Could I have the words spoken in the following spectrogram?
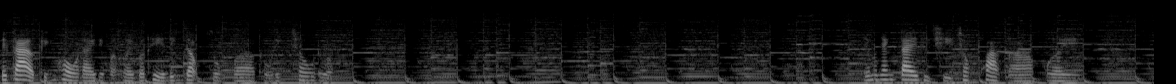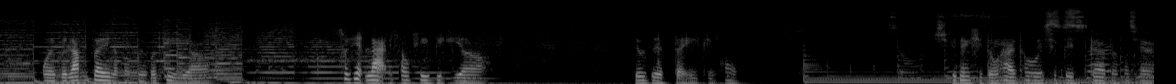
PK ở kính hồ này thì mọi người có thể linh động dùng uh, thủ linh châu được. Nếu mà nhanh tay thì chỉ trong khoảng uh, 10 10 15 giây là mọi người có thể uh, xuất hiện lại sau khi bị uh, tiêu diệt tại cánh hồ Cho đang chỉ tố hai thôi, sẽ PK và con nhà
